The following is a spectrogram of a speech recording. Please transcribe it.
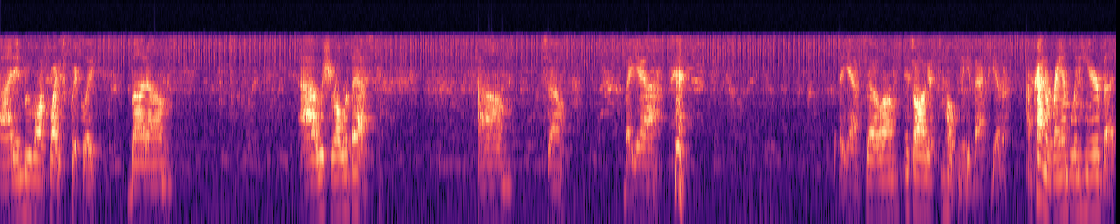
Uh, I didn't move on quite as quickly, but um, I wish her all the best. Um, so, but yeah. But yeah, so um, it's August. I'm hoping to get back together. I'm kind of rambling here, but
